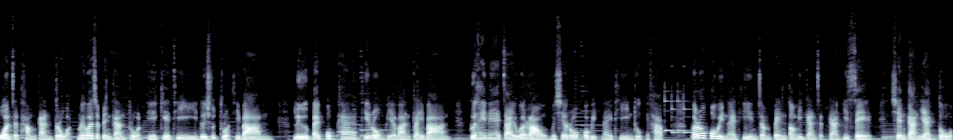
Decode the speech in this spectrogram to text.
ควรจะทำการตรวจไม่ว่าจะเป็นการตรวจ AKT ด้วยชุดตรวจที่บ้าน หรือไปพบแพทย์ที่โรงพยาบาลใกล้บ้าน เพื่อให้แน่ใจว่าเราไม่ใช่โรคโควิด -19 ถูกไหมครับ เพราะโรคโควิด -19 จำเป็นต้องมีการจัดการพิเศษ เช่นการแยกตัว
